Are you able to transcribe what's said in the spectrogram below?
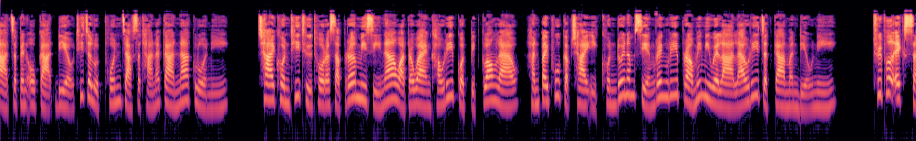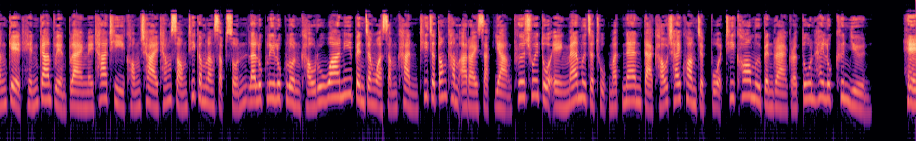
อาจจะเป็นโอกาสเดียวที่จะหลุดพ้นจากสถานการณ์น่ากลัวนี้ ชายคนที่ถือโทรศัพท์เริ่มมีสีหน้าหวาดระแวงเขารีบกดปิดกล้องแล้ว หันไปพูดกับชายอีกคนด้วยน้ำเสียงเร่งรีบเราไม่มีเวลาแล้วรีบจัดการมันเดี๋ยวนี้ Triple X สังเกตเห็นการเปลี่ยนแปลงในท่าทีของชายทั้งสองที่กำลังสับสน และลุกลี้ลุกลนเขารู้ว่านี่เป็นจังหวะสำคัญที่จะต้องทำอะไรสักอย่างเพื่อช่วยตัวเองแม้มือจะถูกมัดแน่น แต่เขาใช้ความเจ็บปวดที่ข้อมือเป็นแรงกระตุ้นให้ลุกขึ้นยืน เฮ้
